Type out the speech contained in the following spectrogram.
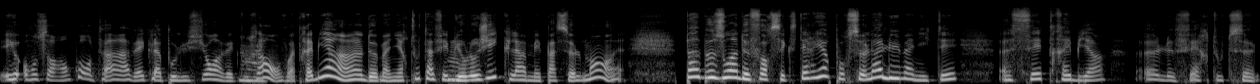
et on s'en rend compte hein, avec la pollution, avec tout ça, on voit très bien, hein, de manière tout à fait mm. biologique, là, mais pas seulement. Hein. Pas besoin de force extérieure. Pour cela, l'humanité euh, sait très bien euh, le faire toute seule.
